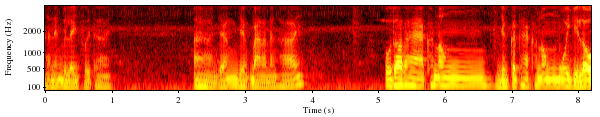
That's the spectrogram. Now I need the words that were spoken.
អានឹងវាលេង filter ហើយអាអញ្ចឹងយើងបានអានឹងហើយឧទាហរណ៍ថាក្នុងយើងគិតថាក្នុង1គីឡូ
